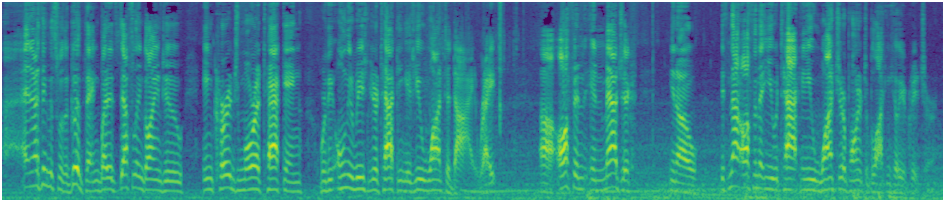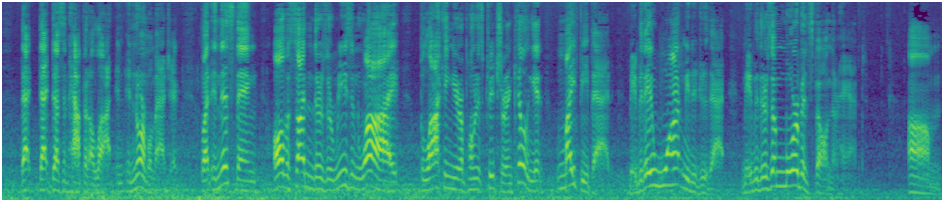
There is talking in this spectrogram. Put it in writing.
and I think this was a good thing, but it's definitely going to encourage more attacking where the only reason you're attacking is you want to die, right? Uh, often in Magic, you know, it's not often that you attack and you want your opponent to block and kill your creature. That that doesn't happen a lot in, in normal Magic. But in this thing, all of a sudden there's a reason why blocking your opponent's creature and killing it might be bad. Maybe they want me to do that. Maybe there's a morbid spell in their hand. Um,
